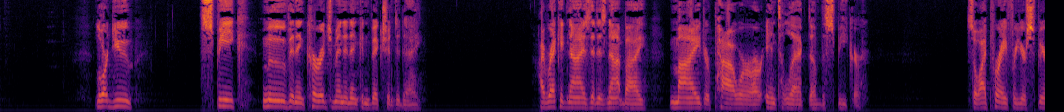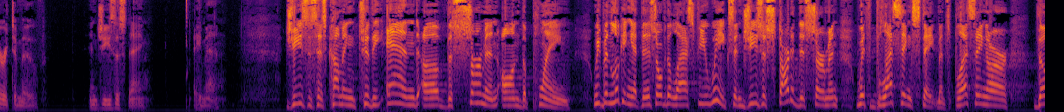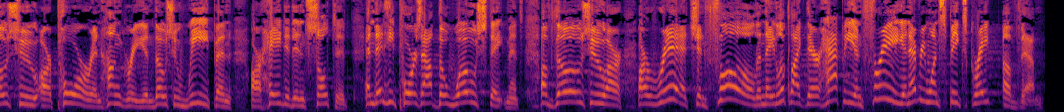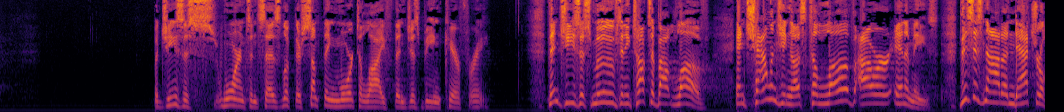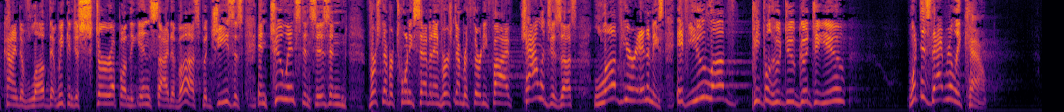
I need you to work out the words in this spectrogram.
Lord, you speak, move in encouragement and in conviction today. I recognize it is not by might or power or intellect of the speaker. So I pray for your spirit to move. In Jesus' name, amen. Jesus is coming to the end of the Sermon on the Plain. We've been looking at this over the last few weeks, and Jesus started this sermon with blessing statements. Blessing our those who are poor and hungry and those who weep and are hated and insulted. And then he pours out the woe statements of those who are, are rich and full and they look like they're happy and free and everyone speaks great of them. But Jesus warns and says, look, there's something more to life than just being carefree. Then Jesus moves and he talks about love and challenging us to love our enemies. This is not a natural kind of love that we can just stir up on the inside of us, but Jesus, in two instances, in verse number 27 and verse number 35, challenges us, love your enemies. If you love people who do good to you, what does that really count?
